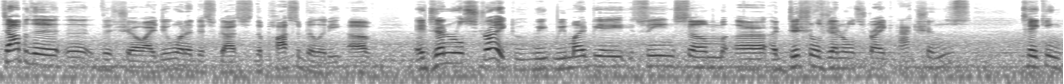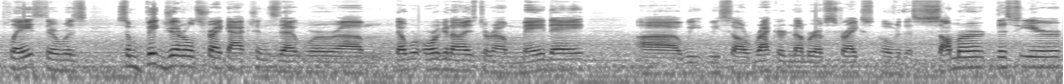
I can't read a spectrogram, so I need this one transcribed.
the top of the uh, the show, I do want to discuss the possibility of a general strike. We, we might be seeing some uh, additional general strike actions taking place. There was some big general strike actions that were um, that were organized around May Day. Uh, we, we saw a record number of strikes over the summer this year.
